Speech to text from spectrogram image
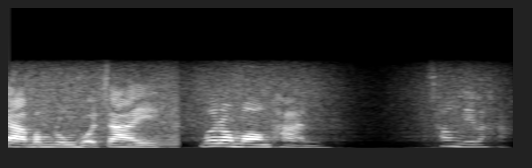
ยาบำรุงหัวใจ เมื่อเรามองผ่านช่องนี้ละค่ะ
